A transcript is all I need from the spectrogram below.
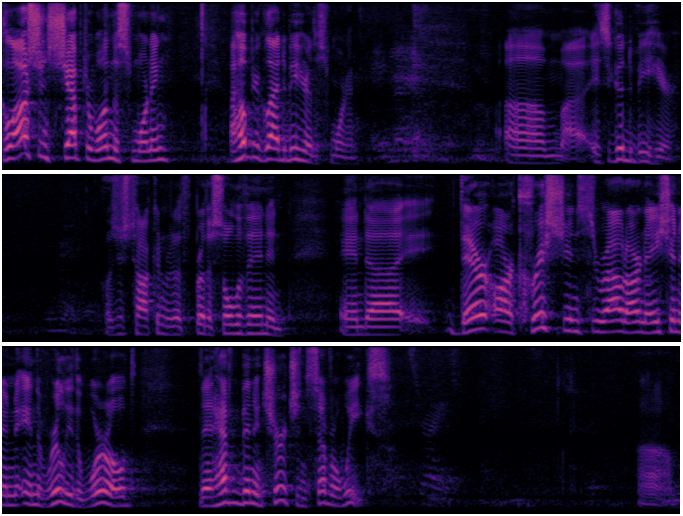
Colossians chapter 1 this morning. I hope you're glad to be here this morning. Um, uh, it's good to be here. I was just talking with Brother Sullivan, and, and uh, there are Christians throughout our nation and in really the world that haven't been in church in several weeks. Um,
